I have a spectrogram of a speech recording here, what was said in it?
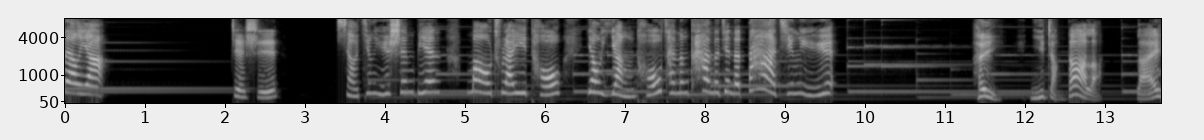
亮呀！这时，小鲸鱼身边冒出来一头要仰头才能看得见的大鲸鱼。嘿，你长大了，来，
